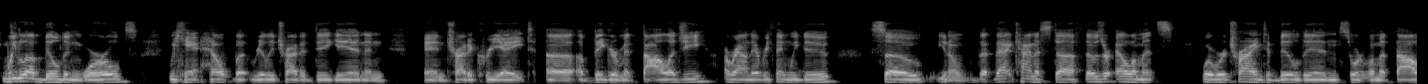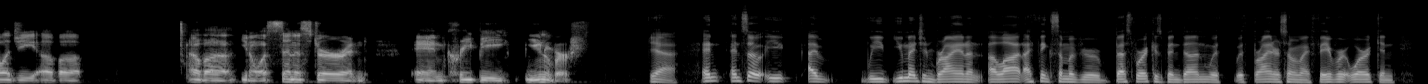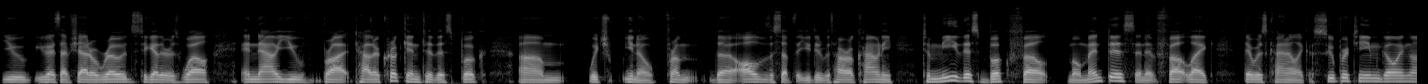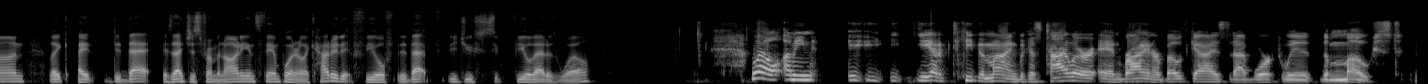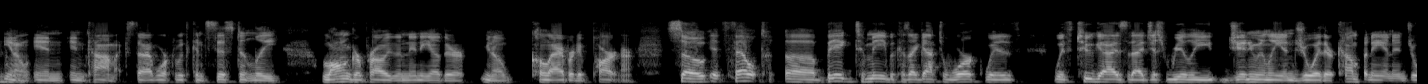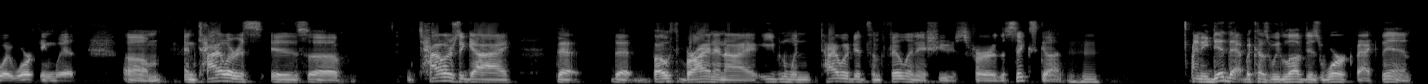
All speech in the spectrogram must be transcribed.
we love building worlds. We can't help but really try to dig in and and try to create a, a bigger mythology around everything we do. So, you know, that, that kind of stuff, those are elements where we're trying to build in sort of a mythology of a of a, you know, a sinister and and creepy universe. Yeah. And and so you, I've we you mentioned Brian a lot. I think some of your best work has been done with with Brian, or some of my favorite work. And you you guys have Shadow Roads together as well. And now you've brought Tyler Crook into this book. Um, which you know from the all of the stuff that you did with Harrow County, to me this book felt momentous and it felt like there was kind of like a super team going on. Like I did that is that just from an audience standpoint or like how did it feel? Did that did you feel that as well? Well, I mean, you got to keep in mind because Tyler and Brian are both guys that I've worked with the most, you mm-hmm. know, in in comics that I've worked with consistently longer probably than any other, you know, collaborative partner. So it felt uh, big to me because I got to work with with two guys that I just really genuinely enjoy their company and enjoy working with. Um, and Tyler is is uh, Tyler's a guy that that both Brian and I, even when Tyler did some fill-in issues for the Six Gun, mm-hmm. and he did that because we loved his work back then.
